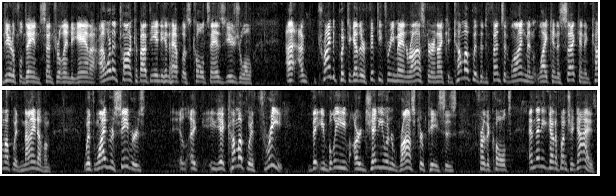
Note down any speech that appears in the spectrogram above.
Beautiful day in central Indiana. I want to talk about the Indianapolis Colts as usual. I, am trying to put together a 53 man roster, and I could come up with a defensive lineman like in a second and come up with nine of them. With wide receivers, you come up with three that you believe are genuine roster pieces for the Colts, and then you got a bunch of guys.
